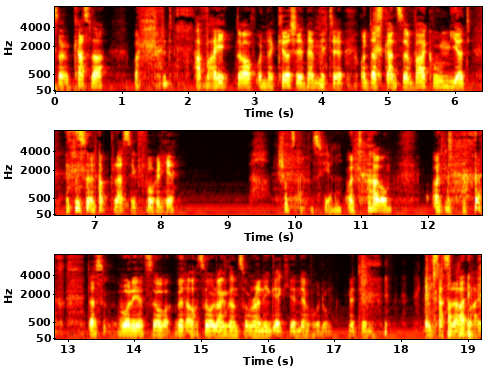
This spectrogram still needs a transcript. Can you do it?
so ein Kassler und mit Hawaii drauf und eine Kirsche in der Mitte und das Ganze vakuumiert in so einer Plastikfolie. Schutzatmosphäre. Und darum, und das wurde jetzt so, wird auch so langsam zum Running Gag hier in der Wohnung mit dem, dem Kassler Hawaii. Hawaii.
